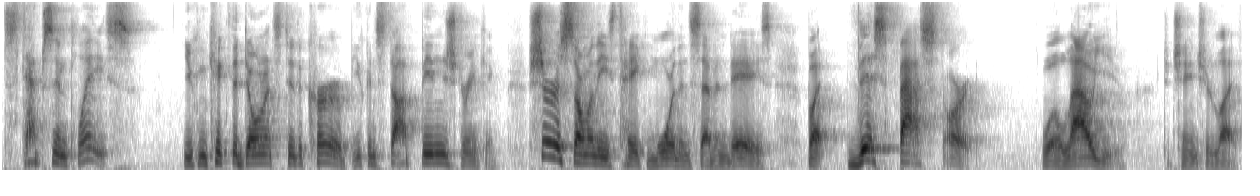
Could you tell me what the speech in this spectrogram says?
steps in place, you can kick the donuts to the curb. You can stop binge drinking. Sure, some of these take more than seven days, but this fast start will allow you to change your life.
